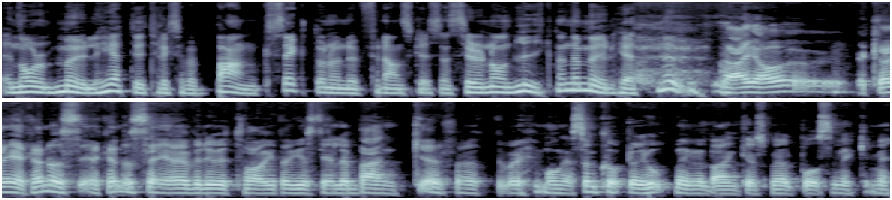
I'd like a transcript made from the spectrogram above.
enorm möjlighet i till exempel banksektorn under finanskrisen. Ser du någon liknande möjlighet nu? Nej, jag, jag, kan, jag, kan, nog, jag kan nog säga överhuvudtaget att just det gäller banker, för att det var många som kopplade ihop mig med banker som höll på så mycket med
